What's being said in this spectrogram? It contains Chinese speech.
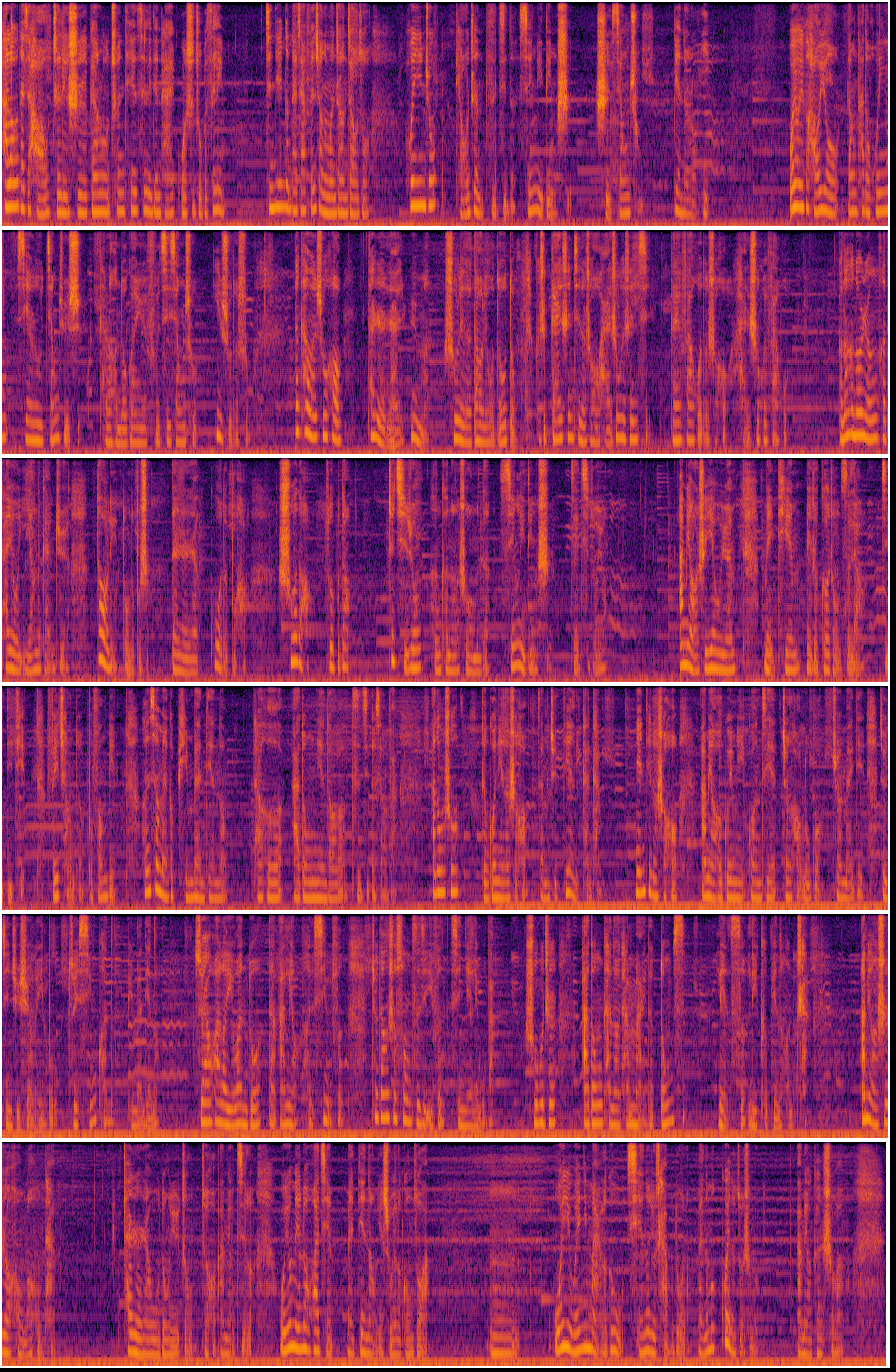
Hello，大家好，这里是甘露春天心理电台，我是主播 c e l i n e 今天跟大家分享的文章叫做《婚姻中调整自己的心理定势，使相处变得容易》。我有一个好友，当他的婚姻陷入僵局时，看了很多关于夫妻相处艺术的书，但看完书后，他仍然郁闷。书里的道理我都懂，可是该生气的时候还是会生气，该发火的时候还是会发火。可能很多人和他有一样的感觉，道理懂得不少，但仍然过得不好，说得好做不到。这其中很可能是我们的心理定势在起作用。阿淼是业务员，每天背着各种资料挤地铁。非常的不方便，很想买个平板电脑。他和阿东念叨了自己的想法。阿东说：“等过年的时候，咱们去店里看看。”年底的时候，阿淼和闺蜜逛街，正好路过专卖店，就进去选了一部最新款的平板电脑。虽然花了一万多，但阿淼很兴奋，就当是送自己一份新年礼物吧。殊不知。阿东看到他买的东西，脸色立刻变得很差。阿淼试着哄了哄他，他仍然无动于衷。最后阿淼急了：“我又没乱花钱，买电脑也是为了工作啊。”“嗯，我以为你买了个五千的就差不多了，买那么贵的做什么？”阿淼更失望了：“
